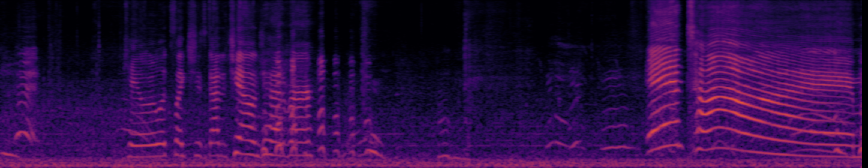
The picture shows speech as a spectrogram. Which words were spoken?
Good. Kayla looks like she's got a challenge ahead of her. and time.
